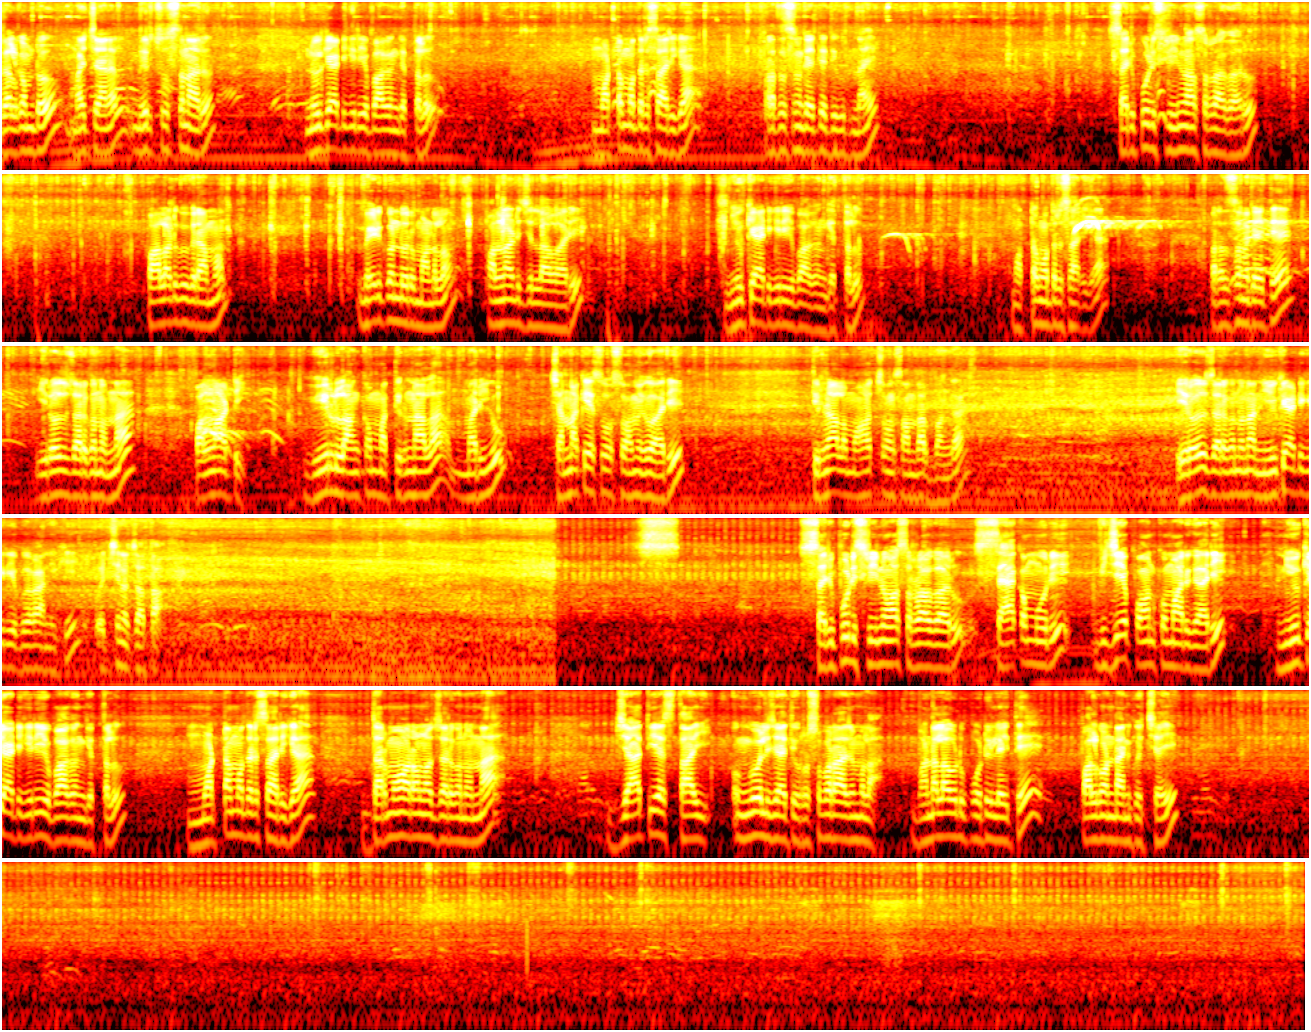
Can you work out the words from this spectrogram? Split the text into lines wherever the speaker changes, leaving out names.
Welcome to my channel. మీరు చూస్తున్నారు new category భాగం గిత్తలు. మొట్టమొదటిసారిగా ప్రదర్శనకు అయితే దిగుతున్నాయి. సరిపూడి శ్రీనివాసరావు గారు పాలడుగు గ్రామం మేడికొండూరు మండలం పల్నాడు జిల్లా వారి న్యూ కేటగిరీ భాగం గిత్తలు. మొట్టమొదటిసారిగా ప్రదర్శనకైతే ఈరోజు జరగనున్న పల్నాటి వీరులాంకమ్మ తిరునాళ మరియు చెన్నకేశవ స్వామి వారి తిరునాళ మహోత్సవం సందర్భంగా ఈరోజు జరగనున్న న్యూ కేటగిరీ విభాగానికి వచ్చిన జత. సరిపూడి శ్రీనివాసరావు గారు శాఖమూరి విజయ పవన్ కుమార్ గారి న్యూ కేటగిరీ విభాగం గిత్తలు. మొట్టమొదటిసారిగా ధర్మవరంలో జరగనున్న జాతీయ స్థాయి ఒంగోలు జాతి వృషభరాజముల బండలావుడు పోటీలు అయితే పాల్గొనడానికి వచ్చాయి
